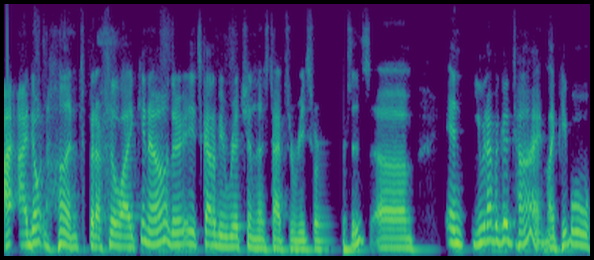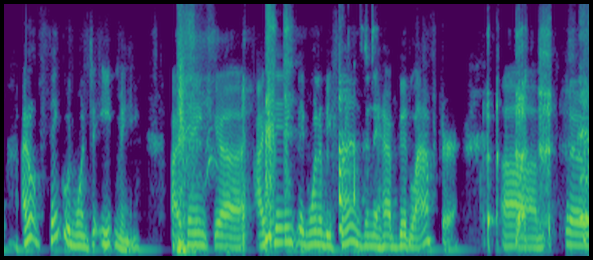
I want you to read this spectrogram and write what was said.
I, I don't hunt, but I feel like you know, there it's got to be rich in those types of resources. Um, and you would have a good time. Like people, I don't think would want to eat me. I think uh, I think they'd want to be friends and they have good laughter. Um, so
